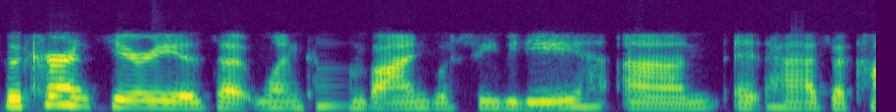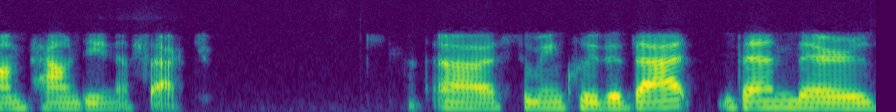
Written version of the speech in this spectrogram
the current theory is that when combined with CBD, um, it has a compounding effect. Uh, so we included that. Then there's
